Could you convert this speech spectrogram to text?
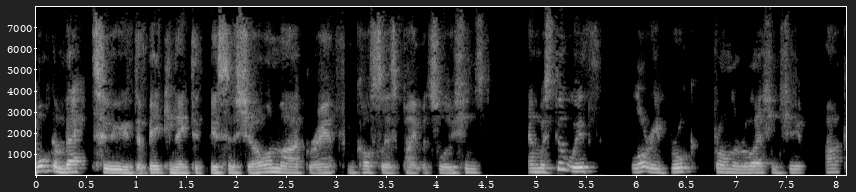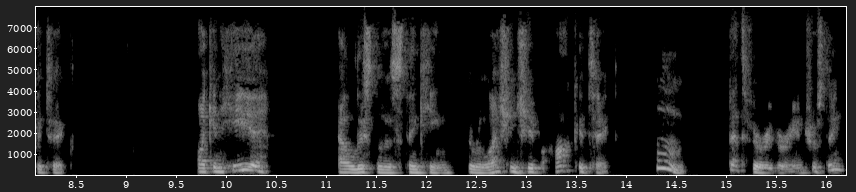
Welcome back to the Be Connected Business Show. I'm Mark Grant from Costless Payment Solutions, and we're still with Lorrie Brook from the Relationship Architect. I can hear our listeners thinking, the Relationship Architect. Hmm, that's very, very interesting.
